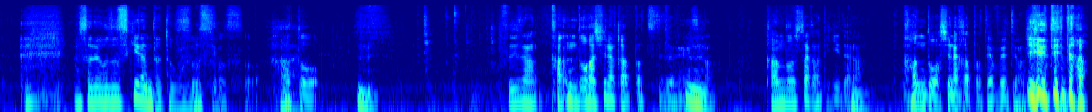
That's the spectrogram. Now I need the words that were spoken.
それほど好きなんだと思いそうますよ。そうそう、はい。あとうん。藤井さん感動はしなかったって言ってたじゃないですか、うん。感動したかって聞いたら、うん。感動はしなかったってやっぱ言ってまし言ってた。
